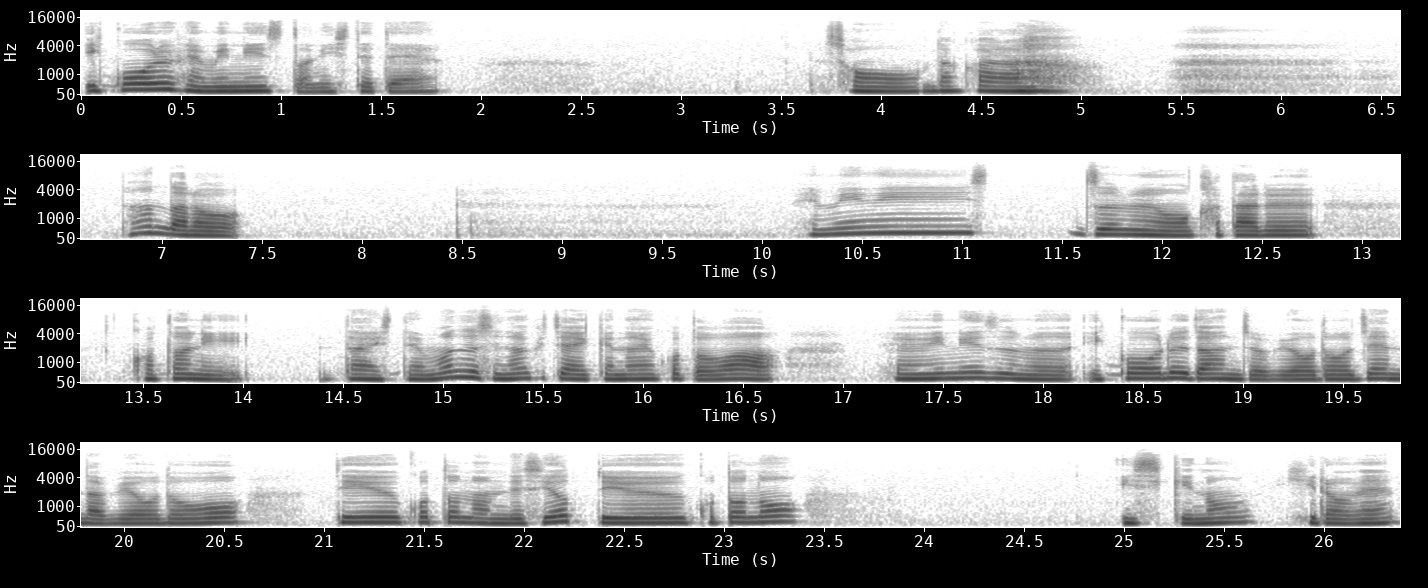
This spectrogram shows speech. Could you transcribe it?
イコールフェミニストにしてて。そうだからなんだろう。フェミニズムを語ることに対してまずしなくちゃいけないことはフェミニズムイコール男女平等ジェンダー平等をっていうことなんですよっていうことの意識の広め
